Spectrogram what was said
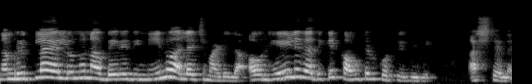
ನಮ್ಮ ರಿಪ್ಲೈ ಅಲ್ಲೂ ನಾವು ಬೇರೆದು ಇನ್ನೇನು ಅಲೆಜ್ ಮಾಡಿಲ್ಲ. ಅವ್ರು ಹೇಳಿರೋದಕ್ಕೆ ಕೌಂಟರ್ ಕೊಟ್ಟಿದ್ದೀವಿ. ಅಷ್ಟೇನೆ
